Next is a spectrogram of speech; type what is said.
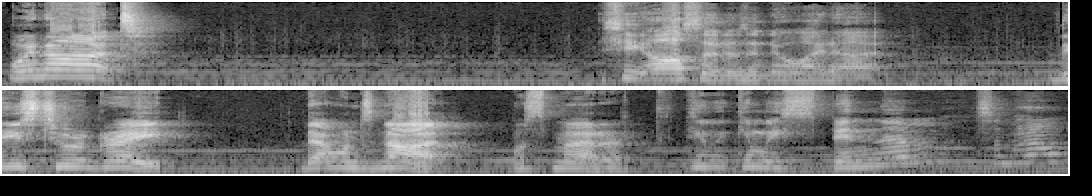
Why not? She also doesn't know why not. These two are great. That one's not. What's the matter? Do we, can we spin them somehow?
